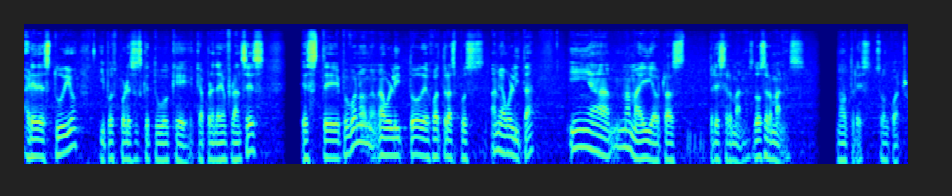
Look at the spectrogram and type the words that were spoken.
área de estudio y pues por eso es que tuvo que, que aprender en francés. Este, pues bueno, mi, mi, abuelito dejó atrás pues a mi abuelita y a mi mamá y a otras tres hermanas, dos hermanas, no tres, son cuatro.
